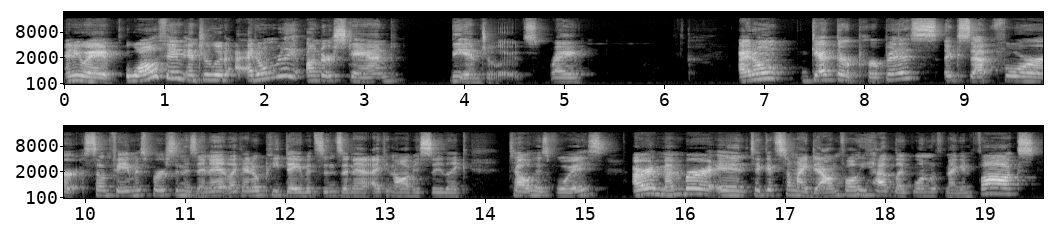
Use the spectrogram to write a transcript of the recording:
Anyway, Wall of Fame interlude, I don't really understand the interludes, right? I don't get their purpose except for some famous person is in it. Like I know Pete Davidson's in it. I can obviously like tell his voice. I remember in Tickets to My Downfall, he had like one with Megan Fox.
